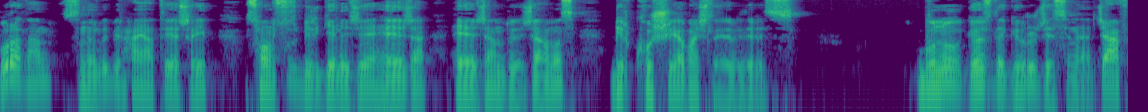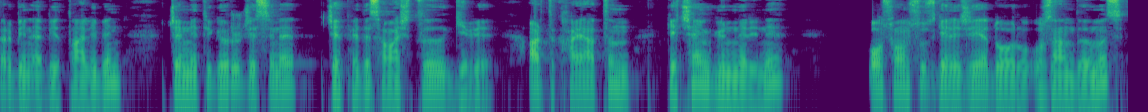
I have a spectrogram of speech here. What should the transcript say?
buradan sınırlı bir hayatı yaşayıp sonsuz bir geleceğe heyecan, heyecan duyacağımız bir koşuya başlayabiliriz. Bunu gözle görürcesine Cafer bin Ebi Talib'in cenneti görürcesine cephede savaştığı gibi artık hayatın geçen günlerini o sonsuz geleceğe doğru uzandığımız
